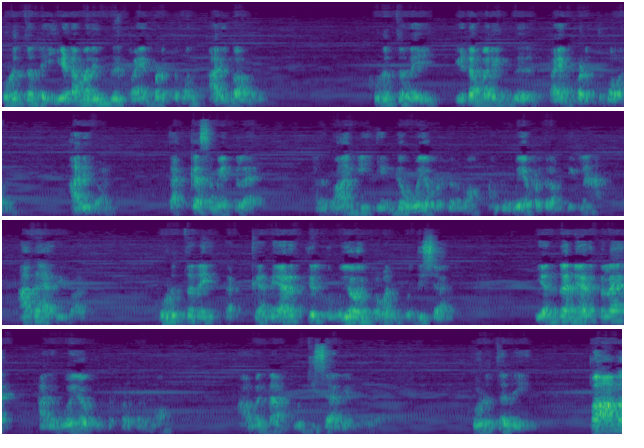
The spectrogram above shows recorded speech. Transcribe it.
கொடுத்ததை இடமறிந்து பயன்படுத்துபவன் அறிவாளி. கொடுத்ததை இடமறிந்து பயன்படுத்துபவன் அறிவாளி. தக்க சமயத்துல அதை வாங்கி எங்க உபயோகப்படுத்தணுமோ அங்க உபயோகப்படுத்தலாம் பார்த்தீங்களா அதை அறிவாளி. கொடுத்ததை தக்க நேரத்தில் உபயோகிப்பவன் புத்திசாலி. எந்த நேரத்துல அதை உபயோகப்படுத்தணுமோ அவன் தான் புத்திசாலி கொடுத்ததை பாவ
